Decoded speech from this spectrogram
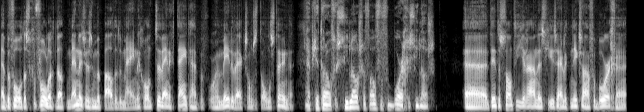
Met bijvoorbeeld als gevolg dat managers in bepaalde domeinen gewoon te weinig tijd hebben voor hun medewerkers om ze te ondersteunen. Heb je het dan over silo's of over verborgen silo's? Uh, het interessante hieraan is, hier is eigenlijk niks aan verborgen.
